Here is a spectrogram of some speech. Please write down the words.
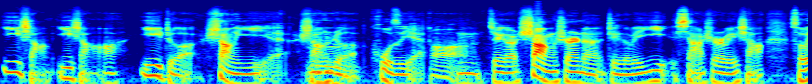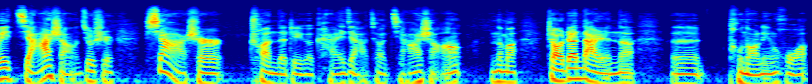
衣裳，衣裳啊，衣者上衣也，裳者裤子也。啊，嗯，这个上身呢，这个为衣，下身为裳。所谓甲裳，就是下身穿的这个铠甲叫甲裳。那么赵瞻大人呢，呃，头脑灵活，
